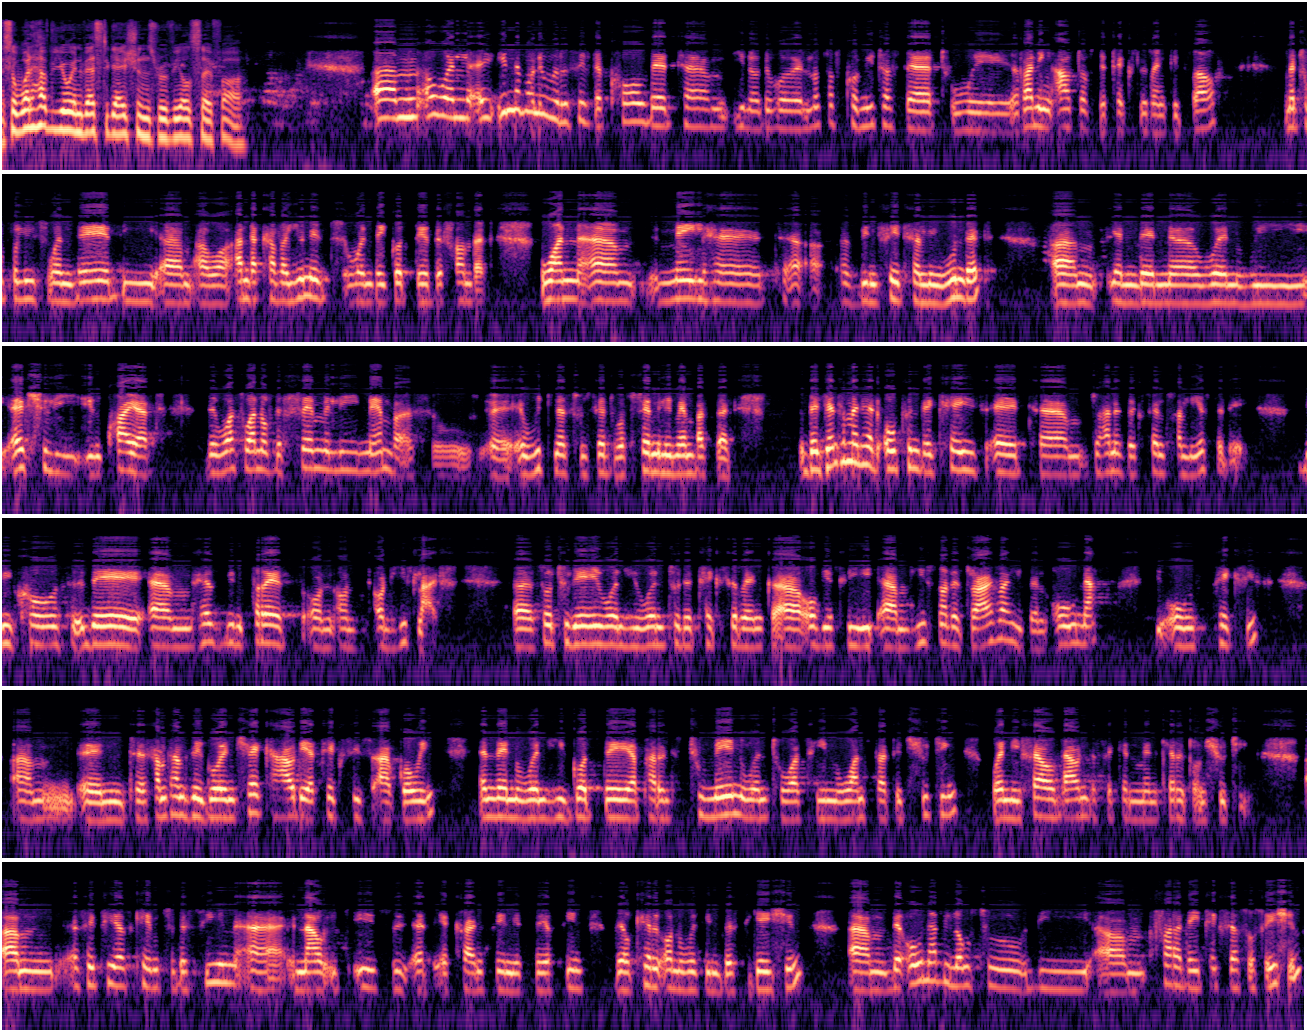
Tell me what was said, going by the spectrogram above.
So what have your investigations revealed so far? Um, oh well, in the morning we received a call that um, you know there were lots of commuters that were running out of the taxi rank itself. Metro Police went there. The um, our undercover unit when they got there, they found that one um, male had uh, has been fatally wounded. Um, and then uh, when we actually inquired, there was one of the family members, uh, a witness who said was family members that the gentleman had opened a case at um, Johannesburg Central yesterday because there um, has been threats on, on, on his life. Uh, so today when he went to the taxi rank, uh, obviously um, he's not a driver, he's an owner. Owns taxis. Um, and uh, sometimes they go and check how their taxis are going. And then when he got there, apparently two men went towards him. One started shooting. When he fell down, the second man carried on shooting. Um, SAPS came to the scene. Uh, now it is at a crime scene. It's their scene. They'll carry on with investigation. Um, the owner belongs to the um, Faraday Taxi Association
